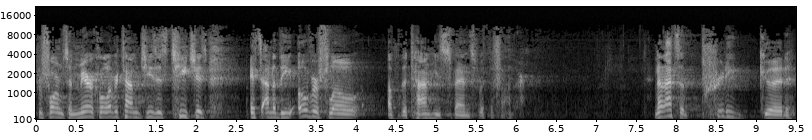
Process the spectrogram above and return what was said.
performs a miracle, every time Jesus teaches, it's out of the overflow of the time he spends with the Father. Now, that's a pretty good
